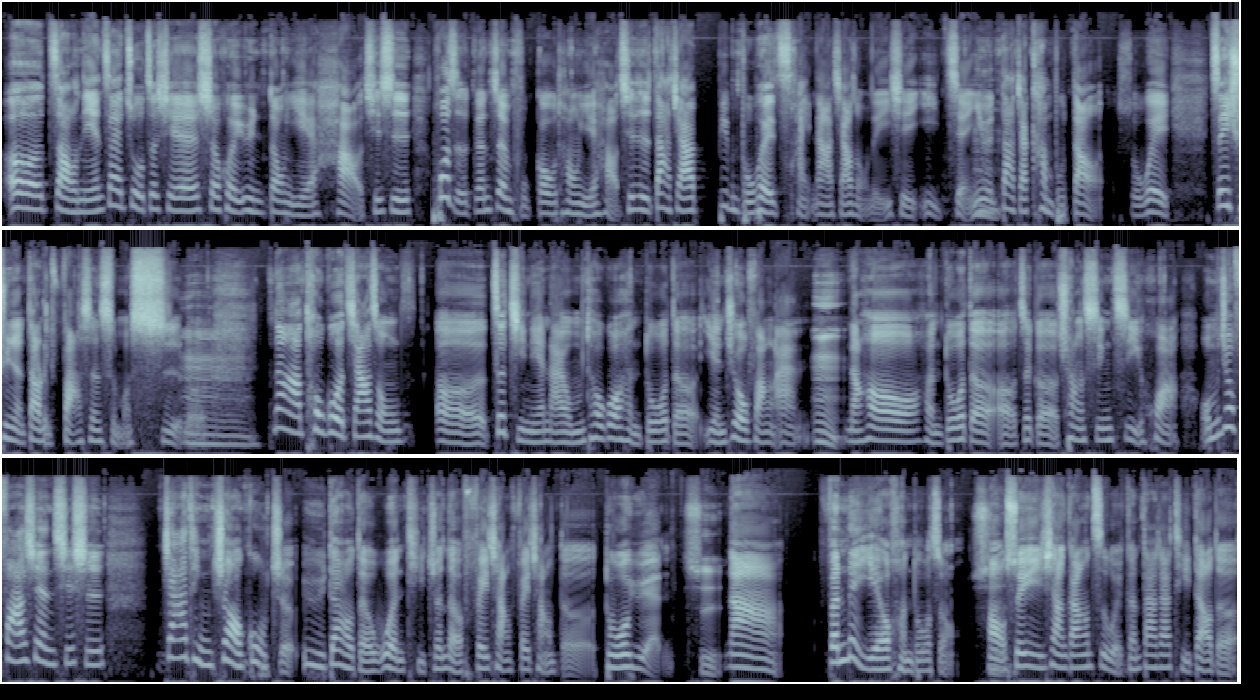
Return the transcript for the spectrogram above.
呃，早年在做这些社会运动也好，其实或者跟政府沟通也好，其实大家并不会采纳家总的一些意见，因为大家看不到所谓这一群人到底发生什么事了。那透过家总，呃，这几年来，我们透过很多的研究方案，嗯，然后很多的呃这个创新计划，我们就发现其实。家庭照顾者遇到的问题真的非常非常的多元，是那分类也有很多种。好，所以像刚刚志伟跟大家提到的，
